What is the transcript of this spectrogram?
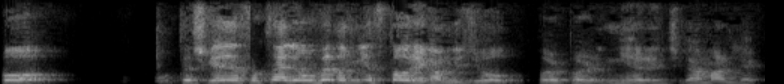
Po, te shkenca sociale un vetëm një story kam dëgjuar për për njërin që ka marr lek.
